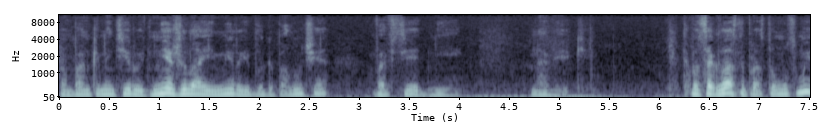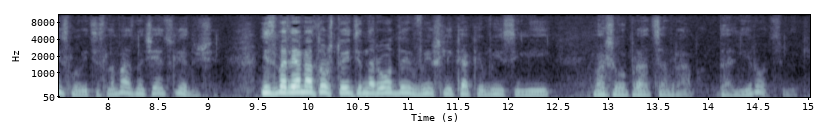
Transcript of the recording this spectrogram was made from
Рамбан комментирует, не желая мира и благополучия во все дни навеки. Так вот, согласно простому смыслу, эти слова означают следующее. Несмотря на то, что эти народы вышли, как и вы, из семьи вашего праца Авраама, дальние родственники.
